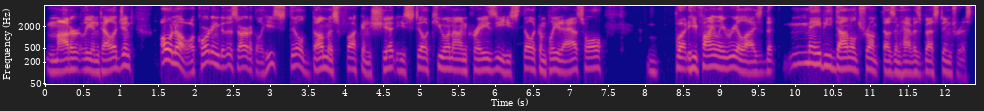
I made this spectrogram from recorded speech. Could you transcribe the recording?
moderately intelligent. Oh no, according to this article, he's still dumb as fucking shit. He's still QAnon crazy. He's still a complete asshole. But he finally realized that maybe Donald Trump doesn't have his best interest.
